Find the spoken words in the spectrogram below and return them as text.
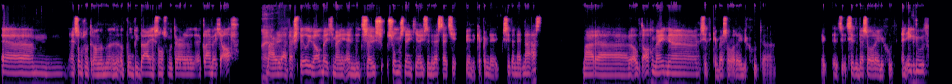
Ehm, en soms moet er dan een, een pompje bij en soms moet er een klein beetje af. Oh ja. Maar ja, daar speel je wel een beetje mee. En dit is heus, soms denk je jezus in de wedstrijd, shit, ik, ben, ik, heb er, ik zit er net naast. Maar eh, over het algemeen eh, zit ik er best wel redelijk goed. eh, het, het zit er best wel redelijk goed. En ik doe het,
